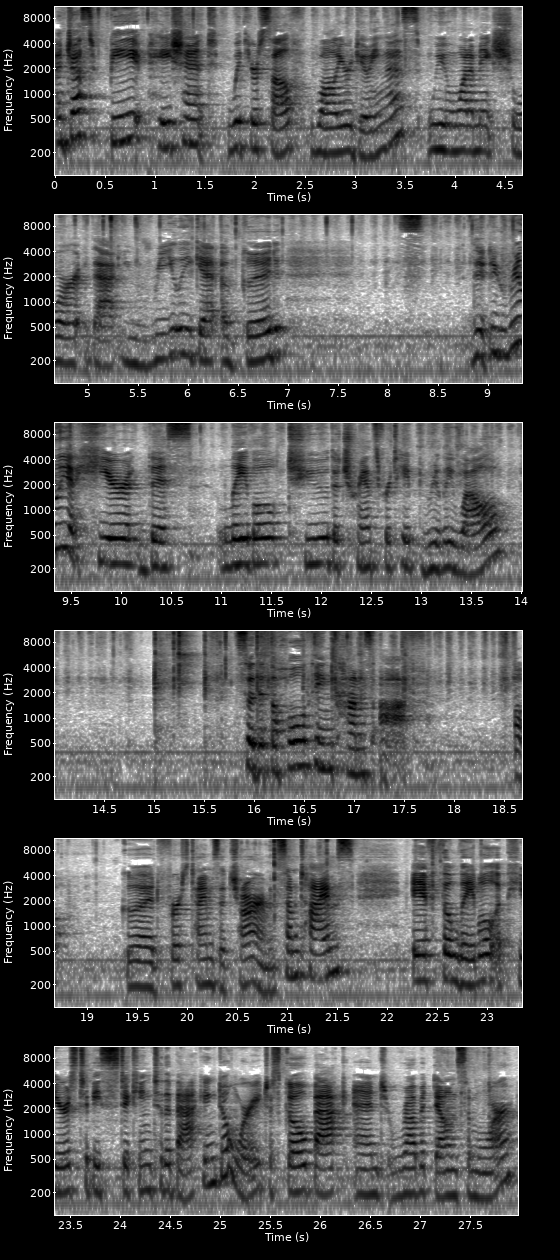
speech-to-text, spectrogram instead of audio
and just be patient with yourself while you're doing this we want to make sure that you really get a good you really adhere this label to the transfer tape really well so that the whole thing comes off. Oh, good, first time's a charm. Sometimes if the label appears to be sticking to the backing, don't worry, just go back and rub it down some more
